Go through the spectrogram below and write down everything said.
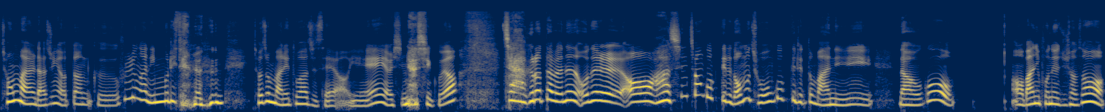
정말 나중에 어떤 그 훌륭한 인물이 되면은 저 좀 많이 도와주세요. 예, 열심히 하시고요. 자, 그렇다면은 오늘, 어, 아, 신청곡들이 너무 좋은 곡들이 또 많이 나오고 어, 많이 보내주셔서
